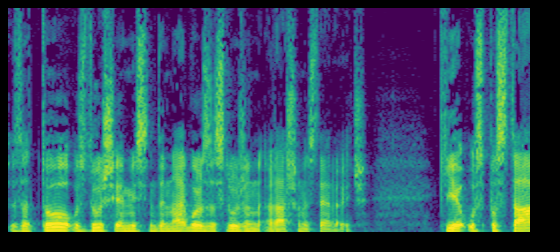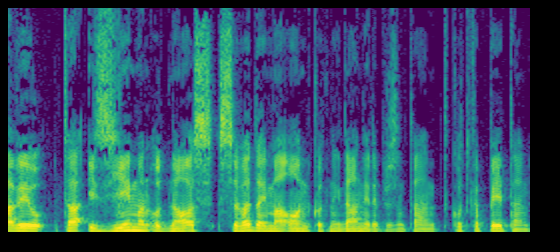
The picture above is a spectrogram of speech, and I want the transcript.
za to vzdušje mislim, da je najbolj zaslužen Rašo Nesterovič, ki je vzpostavil ta izjemen odnos, seveda ima on kot nekdani reprezentant, kot kapetan,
